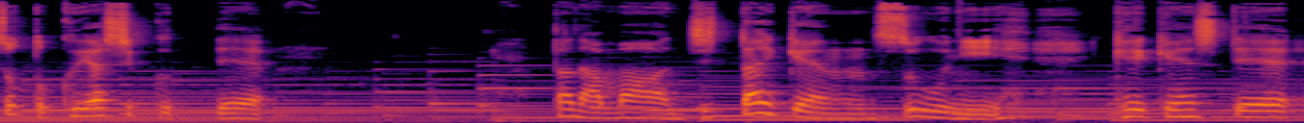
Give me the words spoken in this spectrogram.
ちょっと悔しくって、ただまあ、実体験すぐに経験して、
